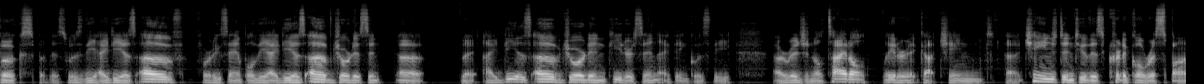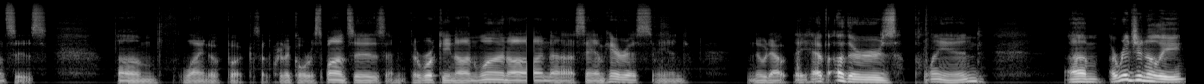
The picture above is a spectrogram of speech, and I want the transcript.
books, but this was The Ideas of, for example, The Ideas of Jordan, uh, the Ideas of Jordan Peterson, I think was the original title. Later it got changed, uh, changed into this critical responses um, line of books. So, critical responses, and they're working on one on uh, Sam Harris and no doubt they have others planned. Um, originally,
